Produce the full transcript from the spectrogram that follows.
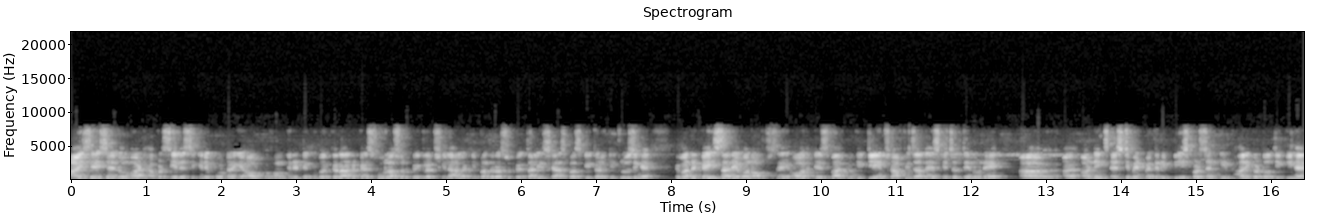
आईसीआईसीआई लोम्बार्ड यहाँ पर सीएलएससी की रिपोर्ट आई है आउट परफॉर्म की रेटिंग को बरकरार रखा है, सोलह सौ रुपए के लक्ष्य के लिए, हालाँकि पंद्रह सौ पैंतालीस के आसपास की कल की क्लोजिंग है। मतलब कई सारे वन ऑफ़ से और इस बार क्योंकि क्लेम्स काफ़ी ज़्यादा है, इसके चलते इन्होंने अर्निंग्स एस्टिमेट में करीब 20 परसेंट की भारी कटौती की है।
